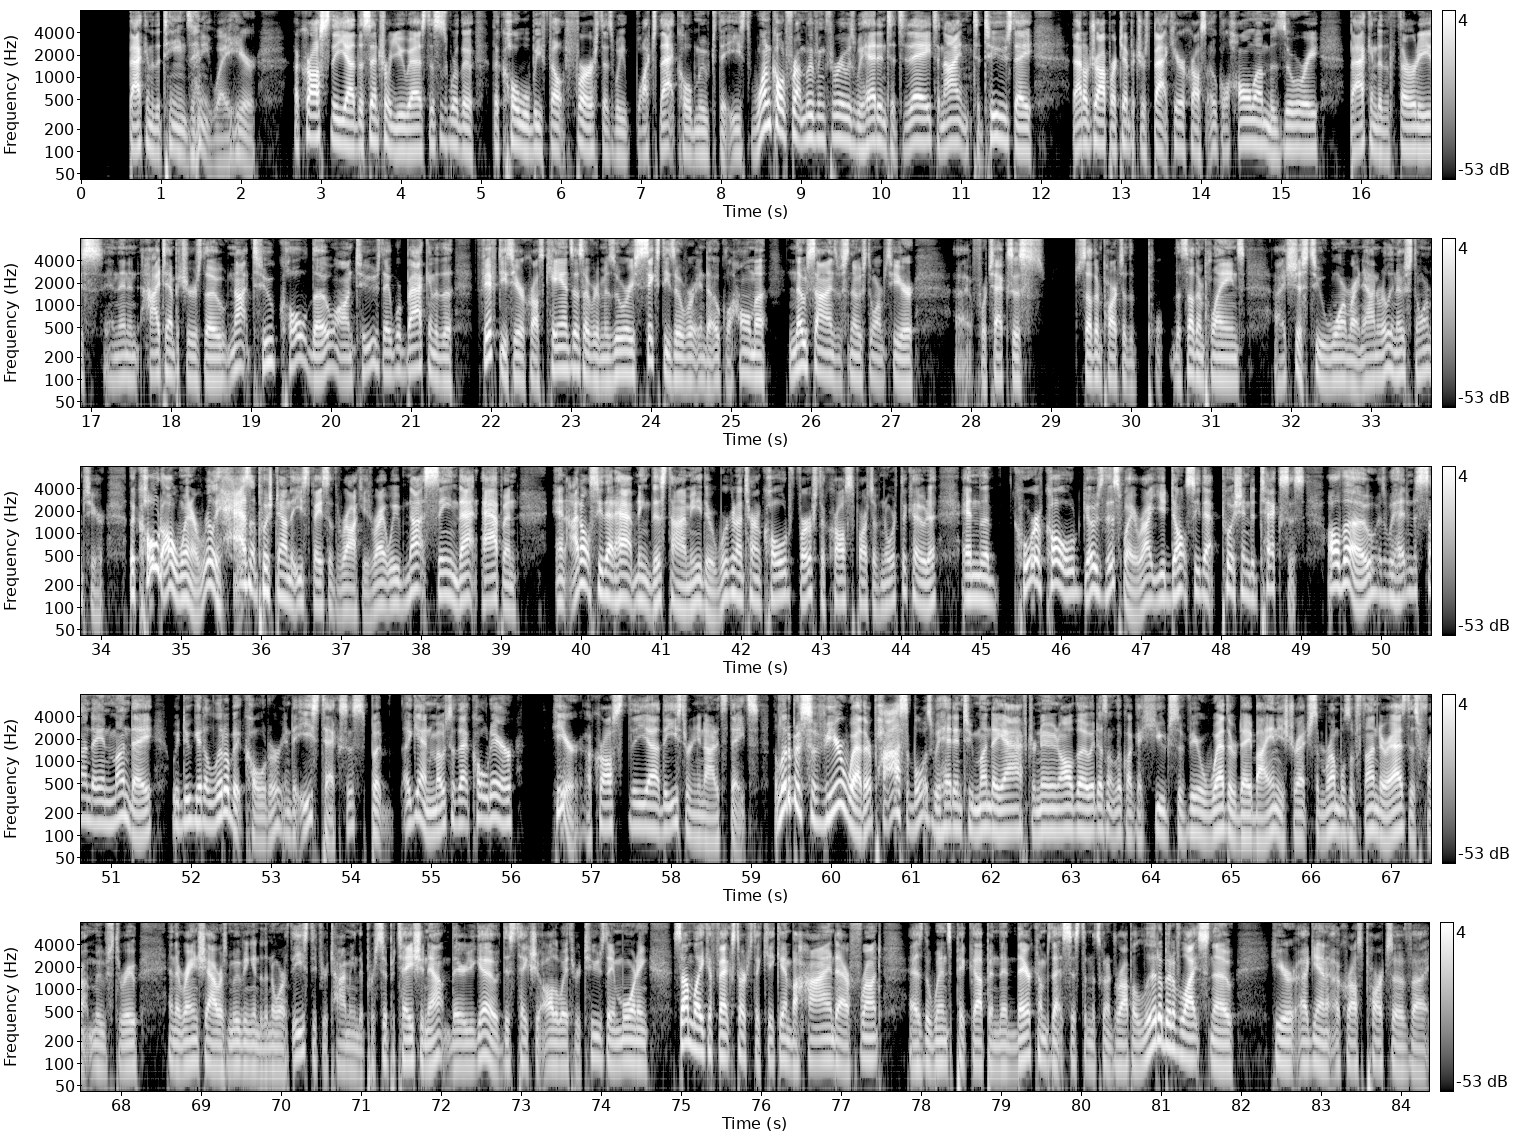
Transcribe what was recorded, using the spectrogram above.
back into the teens anyway here across the uh, the central U.S. This is where the the cold will be felt first as we watch that cold move to the east. One cold front moving through as we head into today, tonight, and to Tuesday. That'll drop our temperatures back here across Oklahoma, Missouri, back into the 30s, and then in high temperatures though not too cold though on Tuesday. We're back into the 50s here across Kansas, over to Missouri, 60s over into Oklahoma. No signs of snowstorms here uh, for Texas, southern parts of the the southern plains. Uh, it's just too warm right now and really no storms here. The cold all winter really hasn't pushed down the east face of the Rockies, right? We've not seen that happen. And I don't see that happening this time either. We're going to turn cold first across parts of North Dakota, and the core of cold goes this way, right? You don't see that push into Texas. Although, as we head into Sunday and Monday, we do get a little bit colder into East Texas, but again, most of that cold air here across the uh, the eastern United States. A little bit of severe weather possible as we head into Monday afternoon, although it doesn't look like a huge severe weather day by any stretch. Some rumbles of thunder as this front moves through and the rain showers moving into the northeast. If you're timing the precipitation out, there you go. This takes you all the way through Tuesday morning. Some lake effect starts to kick in behind our front as the winds pick up, and then there comes that system that's going to drop a little bit of light snow here again across parts of uh,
